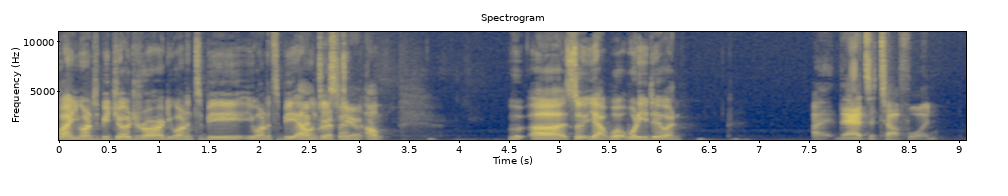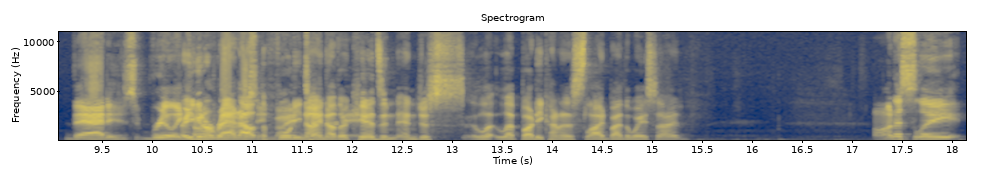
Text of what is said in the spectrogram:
Fine. You want it to be Joe Girard? You want it to be you want it to be I'm Alan just Griffin? Uh, so yeah, what what are you doing? I, that's a tough one. That is really. Are you gonna rat out the 49 other kids and and just let, let Buddy kind of slide by the wayside? Honestly,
